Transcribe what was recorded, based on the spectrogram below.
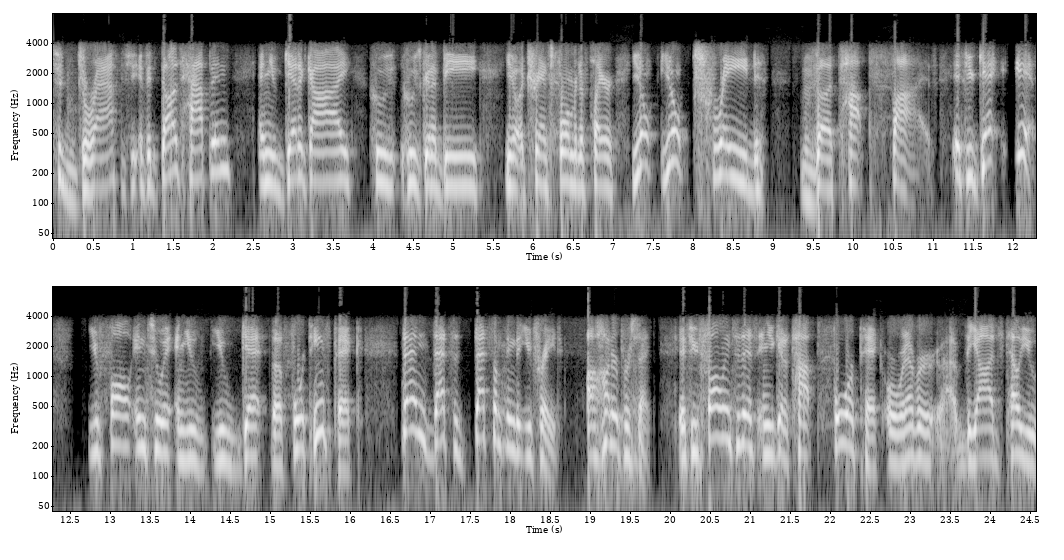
to draft, if, you, if it does happen, and you get a guy who who's going to be, you know, a transformative player, you don't you don't trade the top five. If you get if you fall into it and you you get the 14th pick, then that's a, that's something that you trade a hundred percent. If you fall into this and you get a top four pick or whatever uh, the odds tell you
